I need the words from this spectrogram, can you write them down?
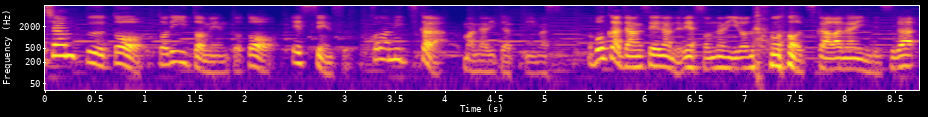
シャンプーとトリートメントとエッセンス。この3つから、ま成り立っています。僕は男性なんでね、そんなにいろんなものを使わないんですが、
